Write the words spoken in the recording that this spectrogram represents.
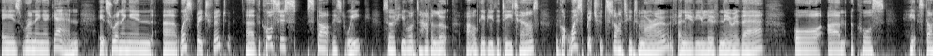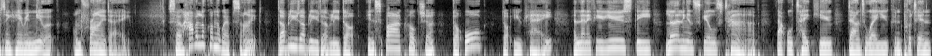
is running again. It's running in uh, West Bridgford. Uh, the courses start this week. So if you want to have a look, I'll give you the details. We've got West Bridgford starting tomorrow, if any of you live nearer there, or um, a course starting here in Newark on Friday. So have a look on the website www.inspireculture.org.uk. And then if you use the Learning and Skills tab, that will take you down to where you can put in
